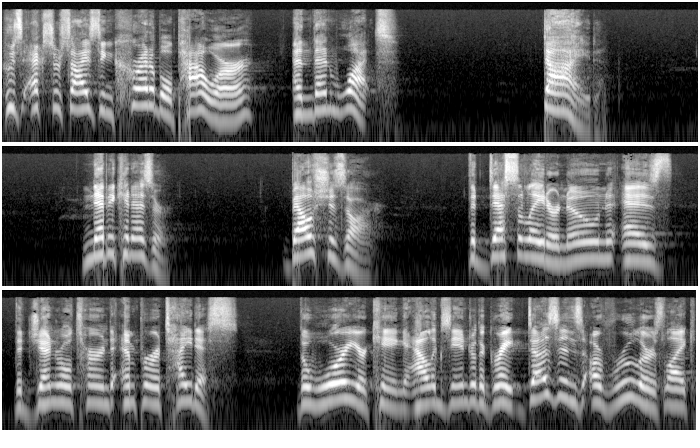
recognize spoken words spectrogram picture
who's exercised incredible power, and then what? Died. Nebuchadnezzar, Belshazzar, the desolator known as the general turned Emperor Titus, the warrior king Alexander the Great, dozens of rulers like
